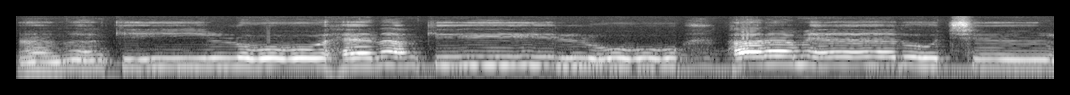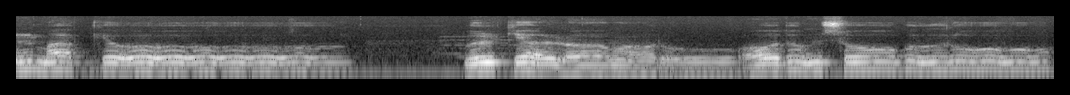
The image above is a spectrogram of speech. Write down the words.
남한 길로 해남 길로 바람에 도 칠 맡겨 물결 너머로 어둠 속으로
